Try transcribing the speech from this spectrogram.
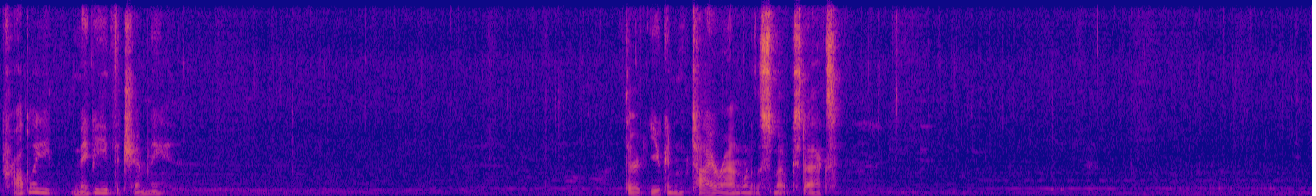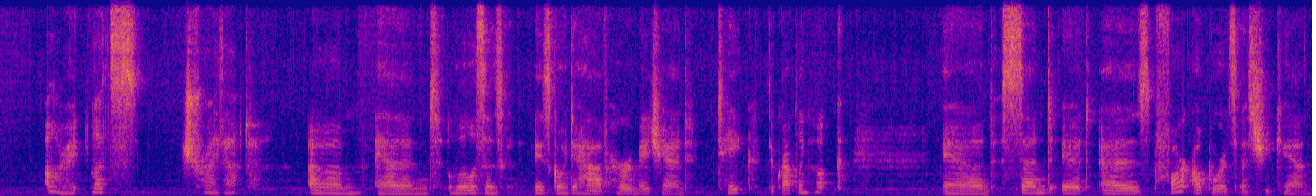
Probably maybe the chimney. There you can tie around one of the smokestacks. All right, let's try that. Um, and Lillison is, is going to have her mage hand take the grappling hook and send it as far upwards as she can.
